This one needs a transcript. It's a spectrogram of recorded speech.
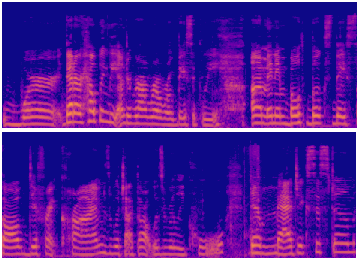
were that are helping the underground railroad basically. Um and in both books they solve different crimes which i thought was really cool. Their magic system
